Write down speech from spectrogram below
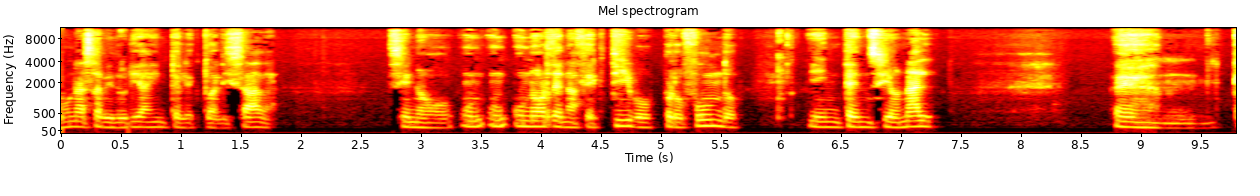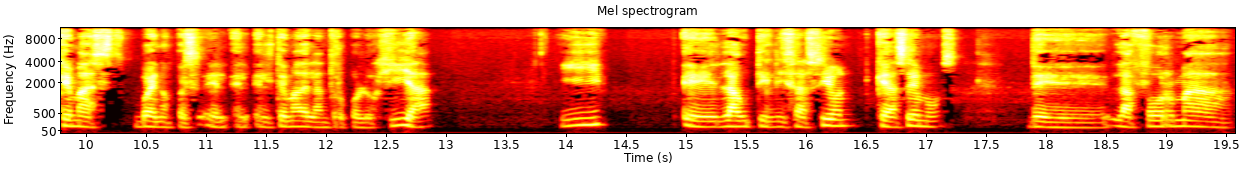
una sabiduría intelectualizada, sino un, orden afectivo, profundo, intencional. Em, ¿Qué más? Bueno, pues el, tema de la antropología y eh, la utilización que hacemos de la forma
